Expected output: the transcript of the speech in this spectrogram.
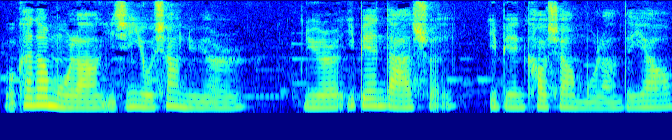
我看到母狼已经游向女儿，女儿一边打水，一边靠向母狼的腰，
